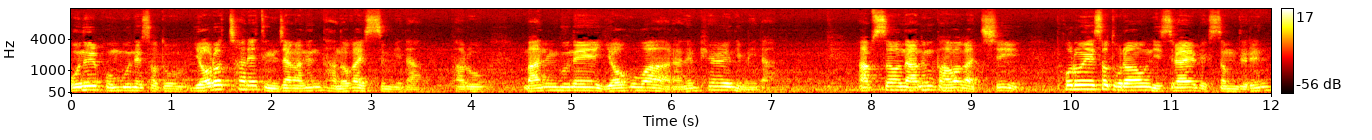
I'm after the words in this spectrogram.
오늘 본문에서도 여러 차례 등장하는 단어가 있습니다. 바로 만군의 여호와라는 표현입니다. 앞서 나눈 바와 같이 포로에서 돌아온 이스라엘 백성들은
